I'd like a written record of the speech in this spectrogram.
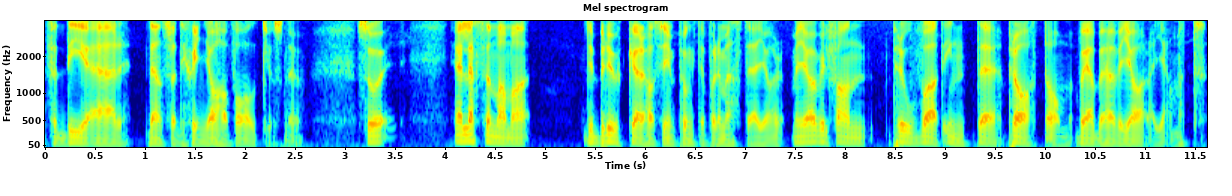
För det är den strategin jag har valt just nu. Så jag är ledsen mamma, du brukar ha synpunkter på det mesta jag gör. Men jag vill fan prova att inte prata om vad jag behöver göra jämt.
